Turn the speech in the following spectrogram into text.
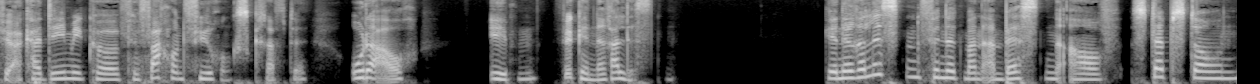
für Akademiker, für Fach- und Führungskräfte oder auch eben für Generalisten. Generalisten findet man am besten auf Stepstone,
